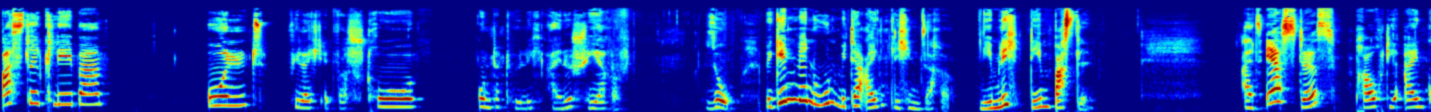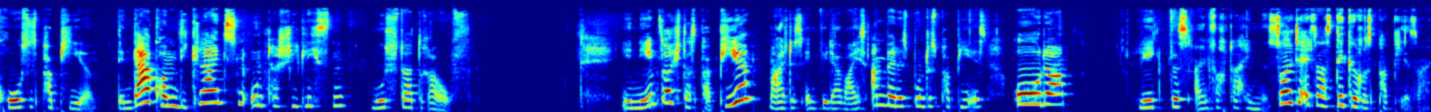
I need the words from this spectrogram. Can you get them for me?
Bastelkleber und vielleicht etwas Stroh und natürlich eine Schere. So, beginnen wir nun mit der eigentlichen Sache, nämlich dem Basteln. Als erstes braucht ihr ein großes Papier, denn da kommen die kleinsten unterschiedlichsten Muster drauf. Ihr nehmt euch das Papier, malt es entweder weiß an, wenn es buntes Papier ist, oder legt es einfach dahin. Es sollte etwas dickeres Papier sein.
